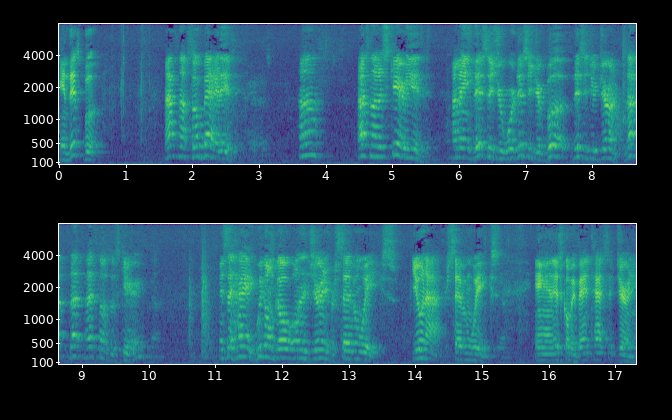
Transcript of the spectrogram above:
In this book. That's not so bad, is it? Huh? That's not as scary, is it? I mean, this is your word, this is your book, this is your journal. That, that, that's not so scary. And say, hey, we're going to go on a journey for seven weeks. You and I for seven weeks. And it's going to be a fantastic journey.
